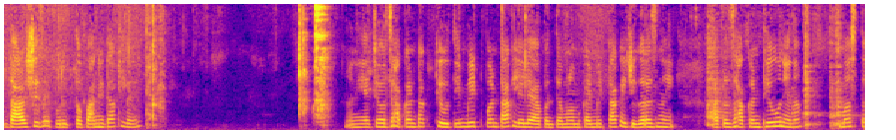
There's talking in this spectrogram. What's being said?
डाळ शिजायपर्यंत पाणी टाकलंय. आणि याच्यावर झाकण टाक ठेवते. मीठ पण टाकलेलं आहे आपण त्यामुळं काही मीठ टाकायची गरज नाही. आता झाकण ठेवून आहे ना मस्त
